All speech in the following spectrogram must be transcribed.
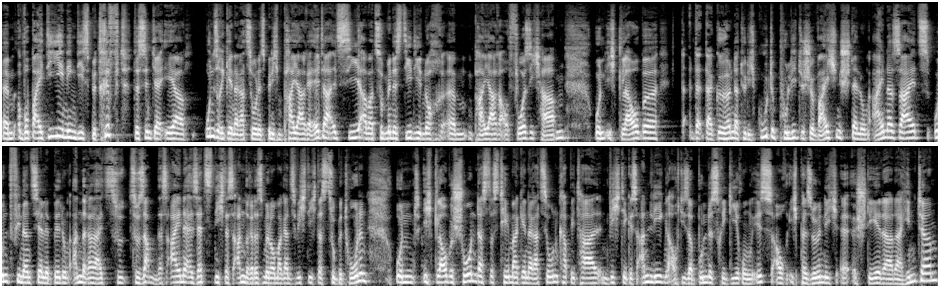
Ähm, wobei diejenigen, die es betrifft, das sind ja eher unsere Generation, jetzt bin ich ein paar Jahre älter als Sie, aber zumindest die, die noch ähm, ein paar Jahre auch vor sich haben. Und ich glaube, da, da gehören natürlich gute politische Weichenstellung einerseits und finanzielle Bildung andererseits zu, zusammen. Das eine ersetzt nicht das andere. Das ist mir nochmal ganz wichtig, das zu betonen. Und ich glaube schon, dass das Thema Generationenkapital ein wichtiges Anliegen auch dieser Bundesregierung ist. Auch ich persönlich äh, stehe da dahinter.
